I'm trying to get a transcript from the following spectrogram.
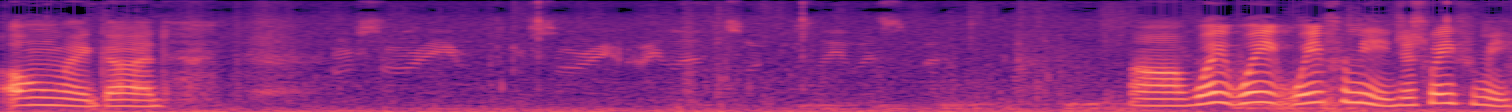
Oh my god. Uh, wait, wait, wait for me. Just wait for me.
